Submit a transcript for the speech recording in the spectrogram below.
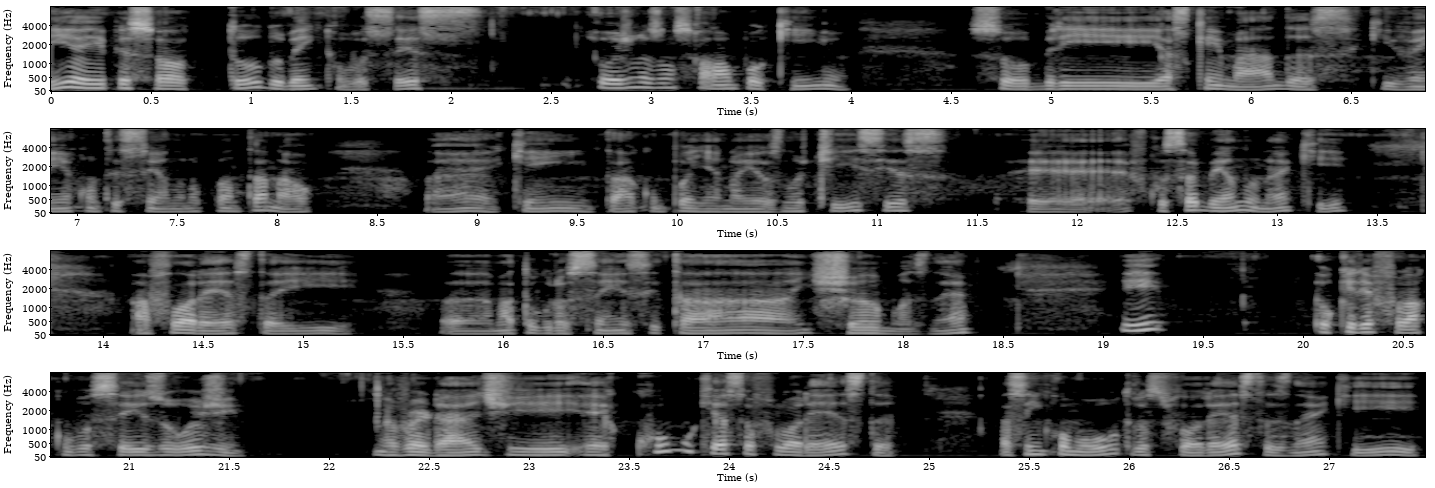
E aí pessoal, tudo bem com vocês? Hoje nós vamos falar um pouquinho sobre as queimadas que vem acontecendo no Pantanal. Né? Quem está acompanhando aí as notícias é, ficou sabendo né, que a floresta aí, a Mato Grossense está em chamas, né? E eu queria falar com vocês hoje, na verdade, é como que essa floresta, assim como outras florestas, né, que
